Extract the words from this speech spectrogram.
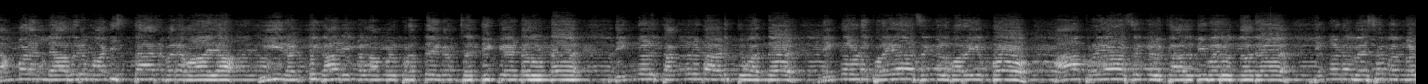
നമ്മളെല്ലാവരും അടിസ്ഥാനപരമായ ഈ രണ്ട് കാര്യങ്ങൾ നമ്മൾ പ്രത്യേകം ശ്രദ്ധിക്കേണ്ടതുണ്ട്. നിങ്ങൾ തങ്ങളുടെ അടുത്ത് വന്ന് നിങ്ങളുടെ പ്രയാസങ്ങൾ പറയുമ്പോ ആ പ്രയാസങ്ങൾക്ക് അറുതി വരുന്നത് നിങ്ങളുടെ വിഷമങ്ങൾ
